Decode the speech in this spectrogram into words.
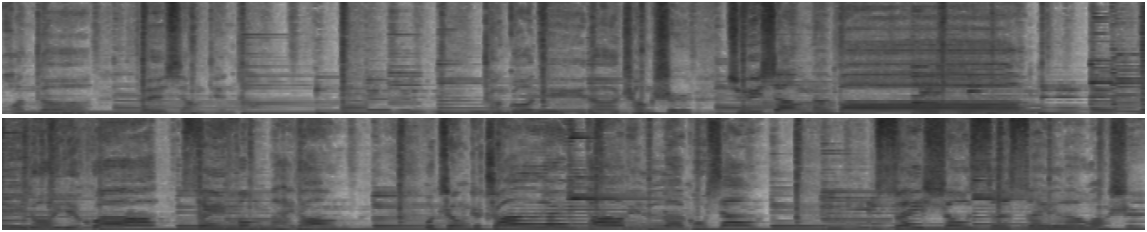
缓地飞向天堂，穿过你的城市，去向南方。雪花随风摆荡，我乘着船儿逃离了。故乡，随手撕碎了往事，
